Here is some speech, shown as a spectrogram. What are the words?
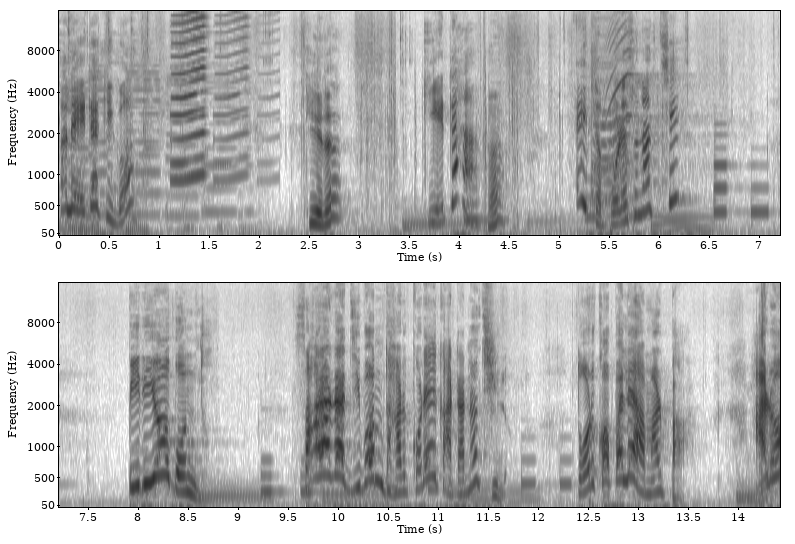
তাহলে এটা কি গো? কি এটা? কি এটা? হ্যাঁ? এই তো পড়ে শোনাচ্ছি। প্রিয় বন্ধু সারাটা জীবন ধার করে কাটানো ছিল। তোর কপালে আমার পা। আরও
